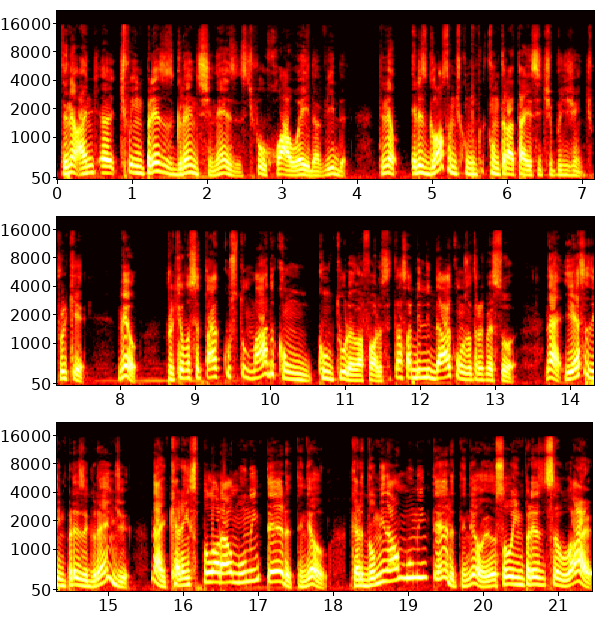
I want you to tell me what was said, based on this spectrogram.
Entendeu? Eh, tipo, empresas grandes chinesas, tipo o Huawei da vida, entendeu? Eles gostam de con- contratar esse tipo de gente. Por quê? Meu, porque você tá acostumado com cultura lá fora, você tá sabe lidar com as outras pessoas, né? E essas empresas grandes, né, querem explorar o mundo inteiro, entendeu? Querem dominar o mundo inteiro, entendeu? Eu sou empresa de celular,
